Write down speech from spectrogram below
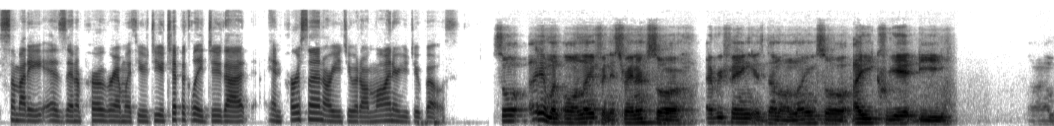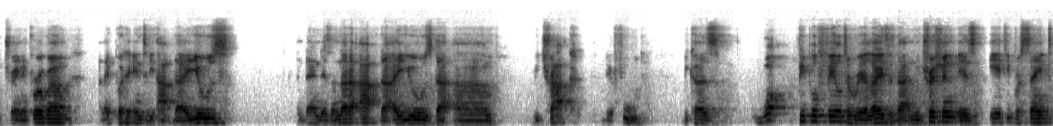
somebody is in a program with you, do you typically do that in person or you do it online or you do both? So I am an online fitness trainer. So everything is done online. So I create the um, training program and I put it into the app that I use. And then there's another app that I use that um, we track their food because what people fail to realize is that nutrition is 80%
